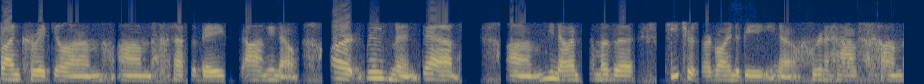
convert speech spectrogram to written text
fun curriculum um, that's based on, you know, art, movement, dance, um, you know, and some of the teachers are going to be, you know, we're going to have um,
